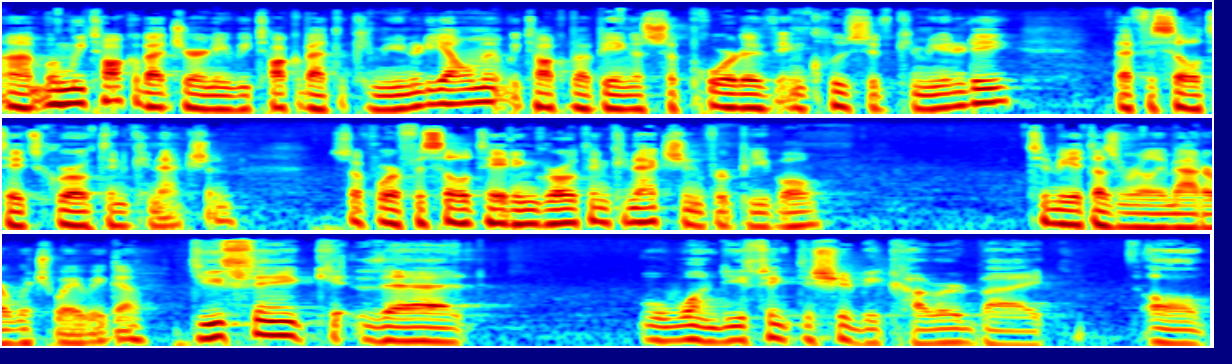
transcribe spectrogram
Um, when we talk about Journey, we talk about the community element. We talk about being a supportive, inclusive community that facilitates growth and connection. So if we're facilitating growth and connection for people, to me, it doesn't really matter which way we go. Do you think that, well, one, do you think this should be covered by all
